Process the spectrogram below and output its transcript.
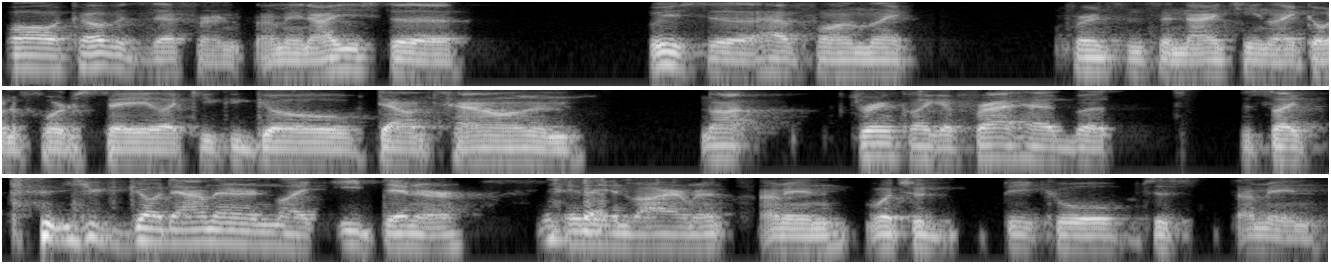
Well, COVID's different. I mean, I used to, we used to have fun. Like, for instance, in nineteen, like going to Florida State, like you could go downtown and not drink like a frat head, but just like you could go down there and like eat dinner in the environment. I mean, which would be cool. Just, I mean,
